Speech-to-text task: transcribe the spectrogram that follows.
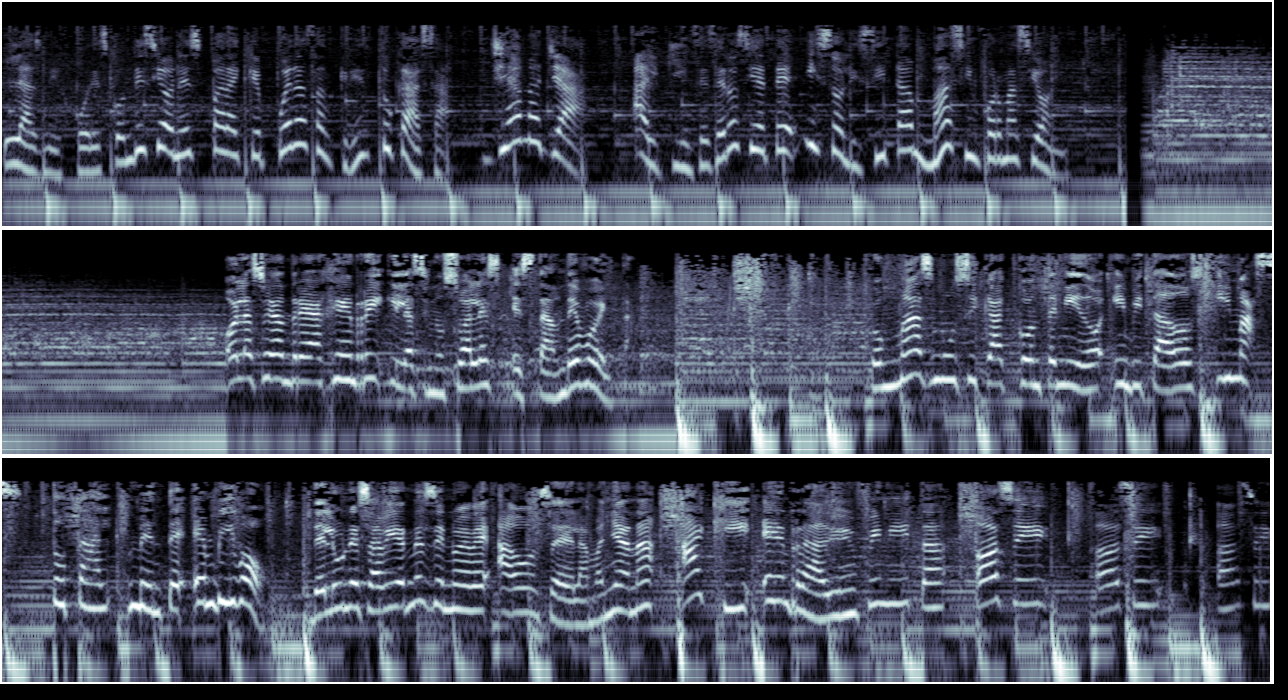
las mejores condiciones para que puedas adquirir tu casa. Llama ya al 1507 y solicita más información. Hola, soy Andrea Henry y las inusuales están de vuelta. Con más música, contenido, invitados y más. Totalmente en vivo. De lunes a viernes de 9 a 11 de la mañana, aquí en Radio Infinita. Oh sí, oh sí, oh sí.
